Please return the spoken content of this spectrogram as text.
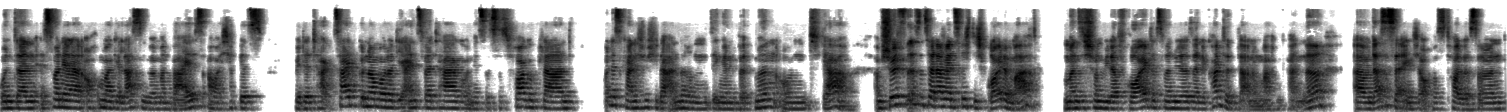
und dann ist man ja dann auch immer gelassen, wenn man weiß, oh, ich habe jetzt mir den Tag Zeit genommen oder die ein, zwei Tage und jetzt ist es vorgeplant und jetzt kann ich mich wieder anderen Dingen widmen. Und ja, am schönsten ist es ja dann, wenn es richtig Freude macht und man sich schon wieder freut, dass man wieder seine Contentplanung machen kann. Ne? Ähm, das ist ja eigentlich auch was Tolles. Sondern,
